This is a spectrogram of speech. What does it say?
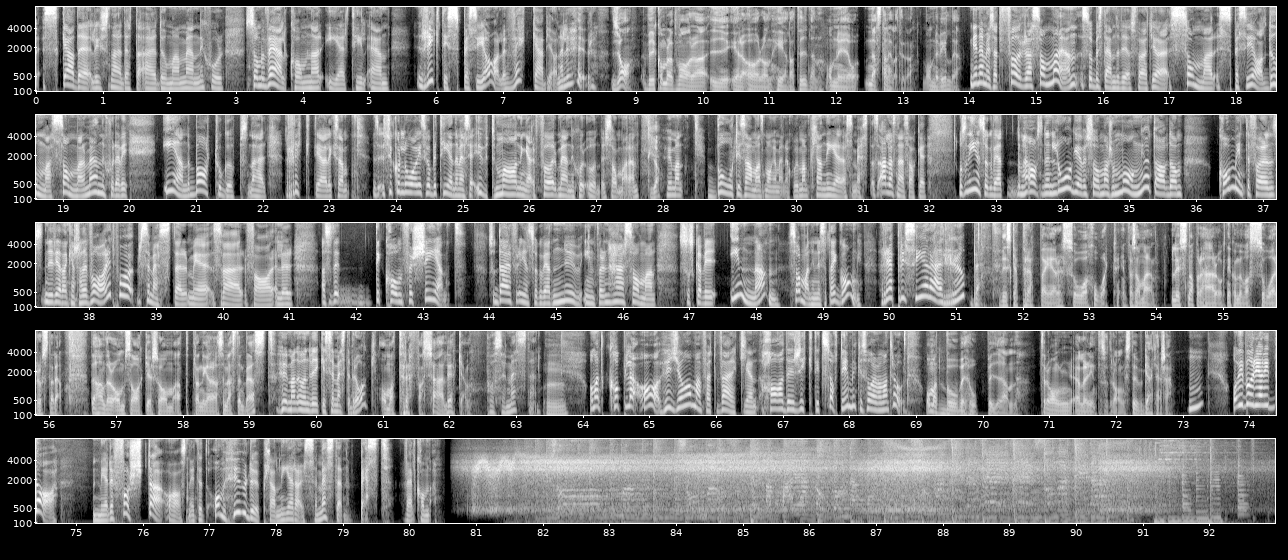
älskade lyssnare, detta är Dumma människor, som välkomnar er till en riktig specialvecka, Björn, eller hur? Ja, vi kommer att vara i era öron hela tiden, om ni, nästan hela tiden, om ni vill det. Det är nämligen så att förra sommaren så bestämde vi oss för att göra sommarspecial, Dumma sommarmänniskor, där vi enbart tog upp såna här riktiga liksom, psykologiska och beteendemässiga utmaningar för människor under sommaren. Ja. Hur man bor tillsammans med många människor, hur man planerar semester, alltså alla såna här saker. Och sen insåg vi att de här avsnitten låg över sommaren, så många av dem kom inte förrän ni redan kanske hade varit på semester med svärfar. Eller, alltså det, det kom för sent. Så därför insåg vi att nu inför den här sommaren så ska vi innan sommaren hinner sätta igång reprisera rubbet. Vi ska preppa er så hårt inför sommaren. Lyssna på det här och ni kommer vara så rustade. Det handlar om saker som att planera semestern bäst. Hur man undviker semesterbråk. Om att träffa kärleken. På semestern. Mm. Om att koppla av. Hur gör man för att verkligen ha det riktigt soft? Det är mycket svårare än vad man tror. Om att bo ihop i en trång eller inte så trång stuga kanske. Mm. Och vi börjar idag med det första avsnittet om hur du planerar semestern bäst. Välkomna!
